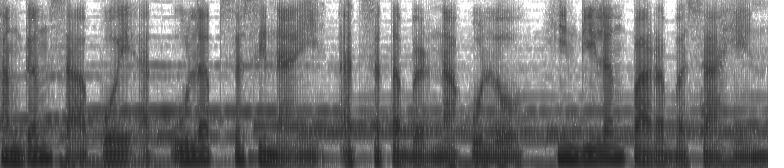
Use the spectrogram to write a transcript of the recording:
hanggang sa apoy at ulap sa Sinai at sa tabernakulo, hindi lang para basahin,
